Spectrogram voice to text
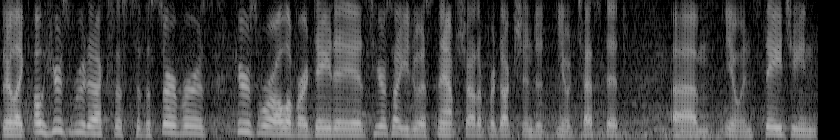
They're like, oh, here's root access to the servers, here's where all of our data is, here's how you do a snapshot of production to you know, test it um, you know, in staging.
